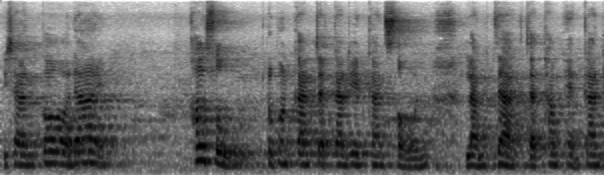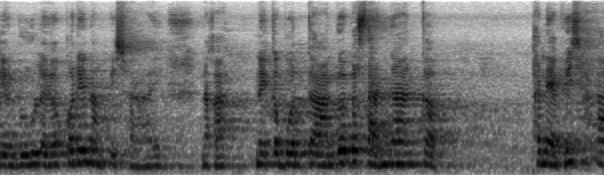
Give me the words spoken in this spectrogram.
ดิฉันก็ได้ เข้าสู่กระบวนการจัดการเรียนการสอน หลังจากจัดทำแผนการเรียนรู้แล้วก็ได้นำไปใช้นะคะ ในกระบวนการโดยประสานงานกับแผนกวิชา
